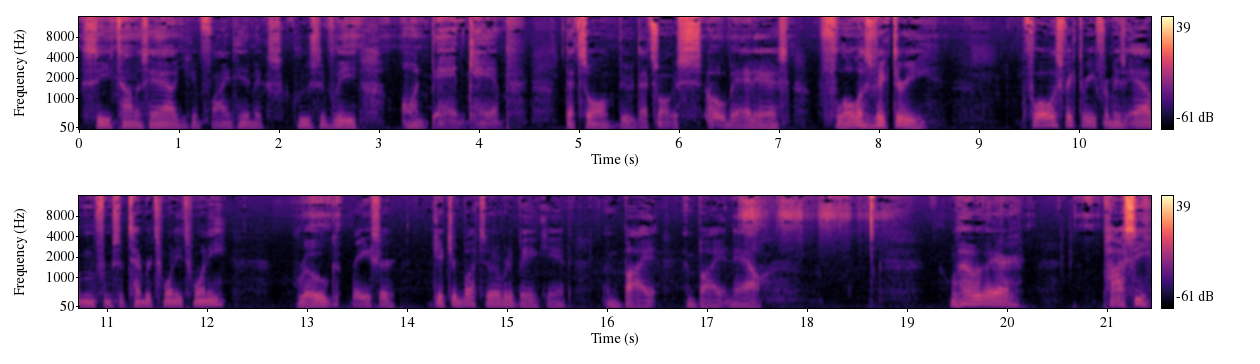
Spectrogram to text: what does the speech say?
C. Thomas Howell. You can find him exclusively on Bandcamp. That song, dude, that song is so badass. Flawless Victory. Flawless Victory from his album from September 2020. Rogue Racer. Get your butts over to Bandcamp and buy it and buy it now. Well, hello there, posse,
